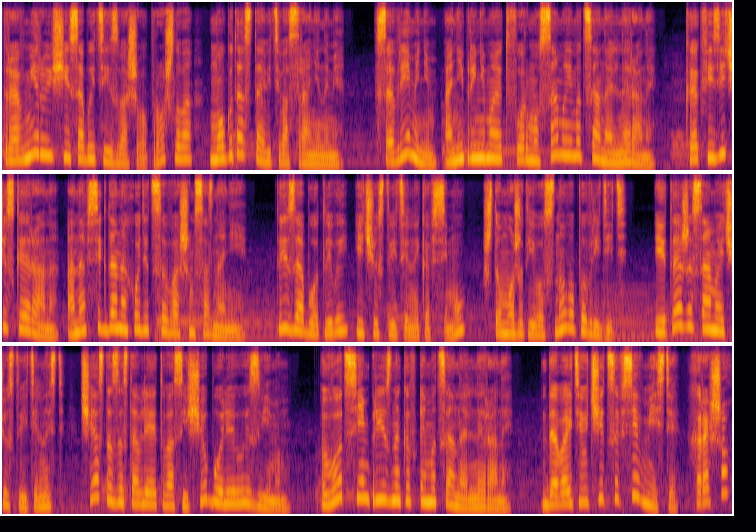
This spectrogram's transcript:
Травмирующие события из вашего прошлого могут оставить вас ранеными. Со временем они принимают форму самой эмоциональной раны. Как физическая рана, она всегда находится в вашем сознании. Ты заботливый и чувствительный ко всему, что может его снова повредить. И та же самая чувствительность часто заставляет вас еще более уязвимым. Вот семь признаков эмоциональной раны. Давайте учиться все вместе, хорошо?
